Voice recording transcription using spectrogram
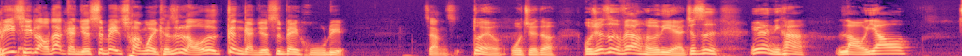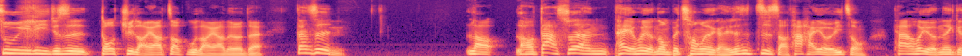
比起老大，感觉是被篡位，可是老二更感觉是被忽略，这样子。对，我觉得，我觉得这个非常合理耶，就是因为你看老幺注意力就是都去老幺照顾老幺，对不对？但是、嗯老老大虽然他也会有那种被篡位的感觉，但是至少他还有一种，他会有那个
